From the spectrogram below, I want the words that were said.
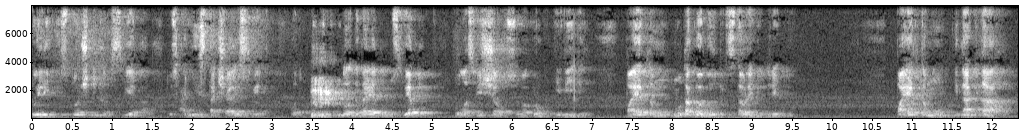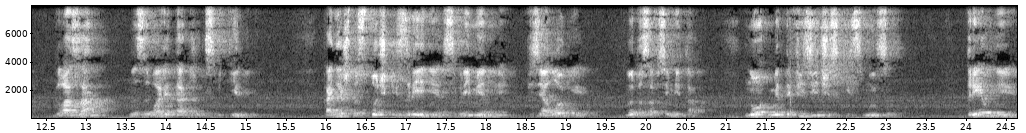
были источником света. То есть они источали свет. Вот благодаря этому свету он освещал все вокруг и видел. Поэтому, ну такое было представление у древних. Поэтому иногда глаза называли также светильником. Конечно, с точки зрения современной физиологии, ну это совсем не так. Но метафизический смысл древние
